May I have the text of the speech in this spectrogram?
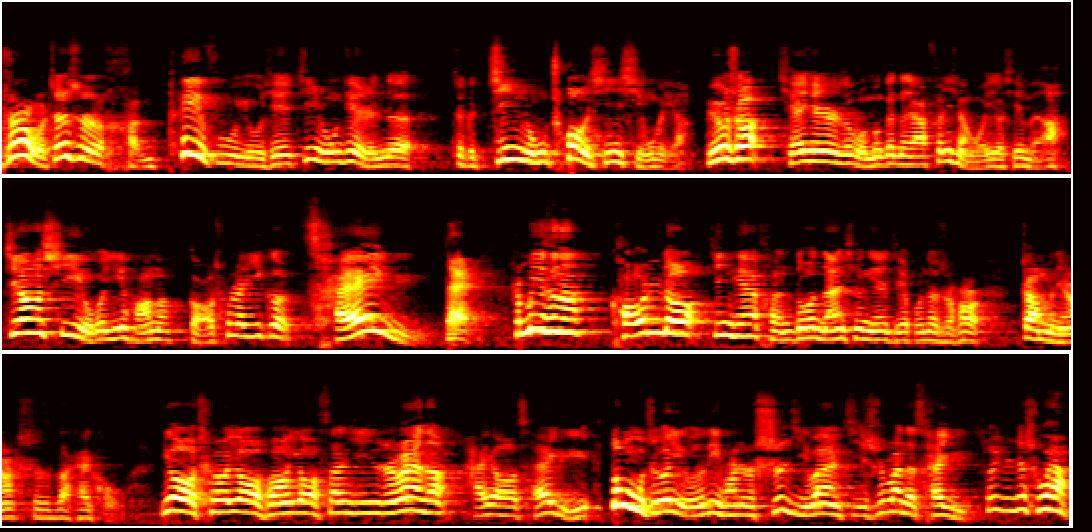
时候我真是很佩服有些金融界人的这个金融创新行为啊。比如说前些日子我们跟大家分享过一个新闻啊，江西有个银行呢搞出来一个彩雨贷，什么意思呢？考虑到今天很多男青年结婚的时候，丈母娘狮子大开口，要车要房要三金之外呢，还要彩礼，动辄有的地方就是十几万、几十万的彩礼。所以人家说呀，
